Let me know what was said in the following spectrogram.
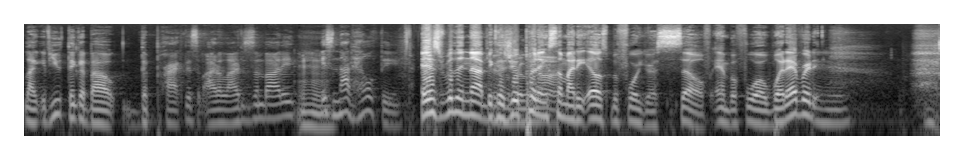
like if you think about the practice of idolizing somebody, mm-hmm. it's not healthy. It's really not because It's you're really putting not. somebody else before yourself and before whatever it, mm-hmm.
